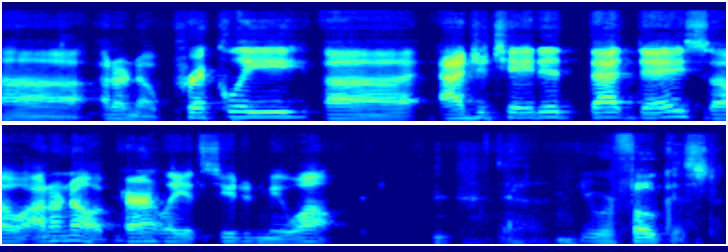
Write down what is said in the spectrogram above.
uh I don't know, prickly, uh agitated that day. So I don't know. Apparently it suited me well. Yeah, you were focused.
